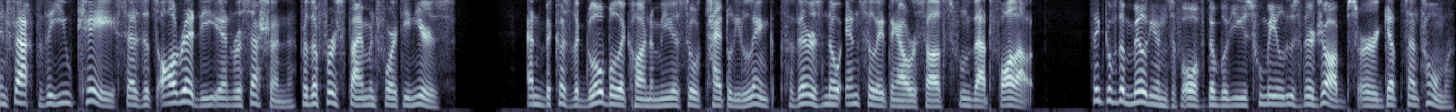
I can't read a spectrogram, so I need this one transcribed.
In fact, the UK says it's already in recession for the first time in 14 years. And because the global economy is so tightly linked, there is no insulating ourselves from that fallout. Think of the millions of OFWs who may lose their jobs or get sent home,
